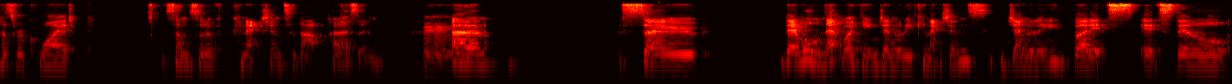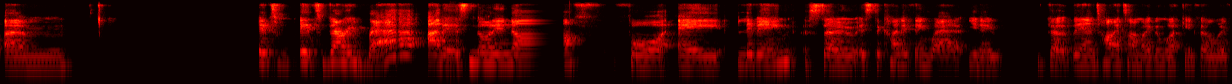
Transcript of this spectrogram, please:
has required some sort of connection to that person. Mm. Um, so they're all networking generally connections generally, but it's it's still um, it's it's very rare and it's not enough for a living. So it's the kind of thing where you know the, the entire time I've been working in film, I've,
